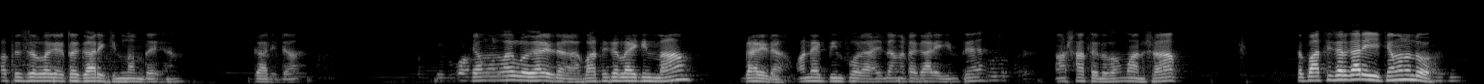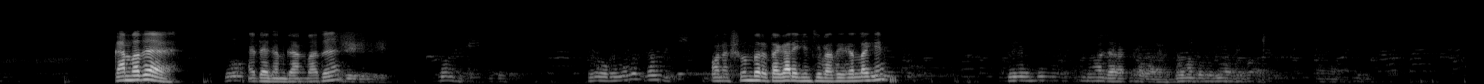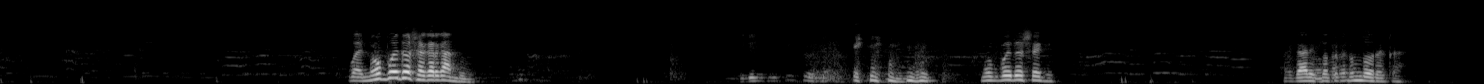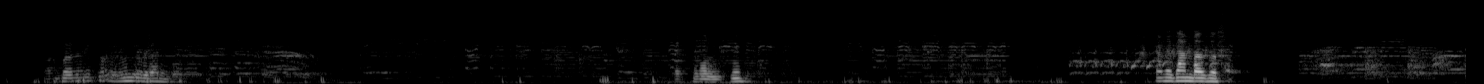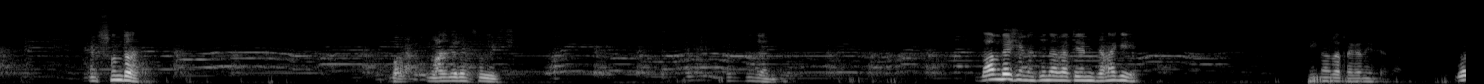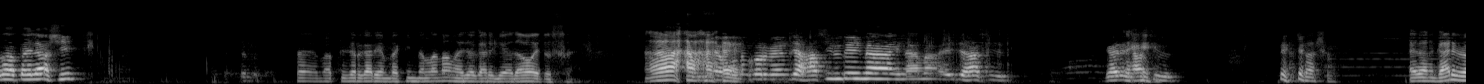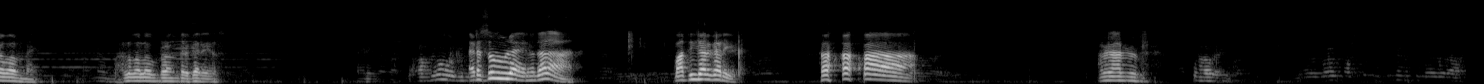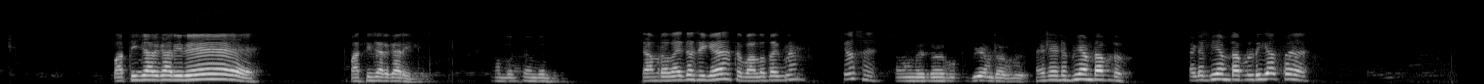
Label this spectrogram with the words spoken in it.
হাতে লাগে একটা গাড়ি কিনলাম দেখেন, গাড়িটা। কেমন লাগল গাড়িটা? বাতি চালাই কিনলাম, গাড়িটা। অনেক দিন পরে আইলাম একটা গাড়ি কিনতে। আমার সাথে লোক মানুষ তো বাতিজার গাড়ি কেমন হলো? গান বাজে? দেখেন গান বাজে। অনেক সুন্দর একটা গাড়ি কিনছি বাতিজার লাগে। ভাই, নব্বই দশকের গান তো। নব্বই দশকে। গাড়ি কত সুন্দর একটা। সুন্দর গাড়ি। গান বাজতেছে। সুন্দর। লাগারে সুইচ দাম বেশি না তিন হাজার টাকা নিচ্ছে নাকি তিন হাজার টাকা নিচ্ছে দাদা তাইলে আসি বাতিজার গাড়ি আমরা কিনে আনলাম এই যে গাড়ি লিয়ে দেওয়া হইতেছে মনে করবেন যে হাসিল দেই না এই না না এই যে হাসিল গাড়ি হাসিল গাড়ির অভাব নাই ভালো ভালো ব্র্যান্ডের গাড়ি আছে এটা শুধু উড়ায় না দাদা বাতিজার গাড়ি। বাতিজার গাড়ি রে। বাতিজার গাড়ি। আমরা যাইতেছি গে তো ভালো থাকবেন। ঠিক আছে? বিএমডাব্লিউ। এটা এটা বিএমডাব্লিউ। এটা বিএমডাব্লিউ ঠিক আছে?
